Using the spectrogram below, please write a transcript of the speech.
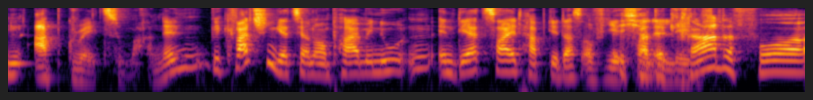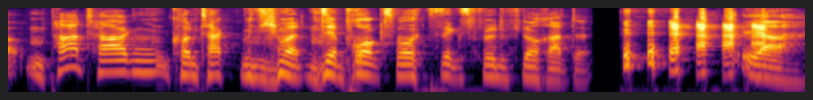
ein Upgrade zu machen. Denn wir quatschen jetzt ja noch ein paar Minuten. In der Zeit habt ihr das auf jeden Ich Fall hatte erledigt. gerade vor ein paar Tagen Kontakt mit jemandem, der Proxmox 6.5 noch hatte. ja.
